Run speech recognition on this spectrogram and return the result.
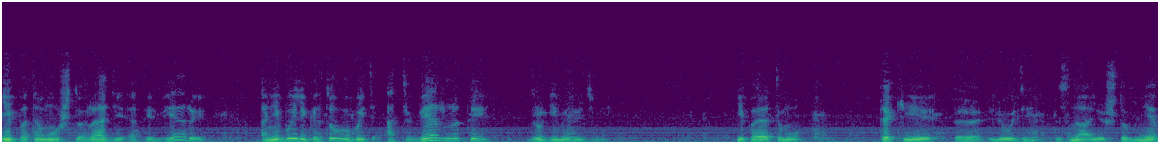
И потому что ради этой веры они были готовы быть отвергнуты другими людьми. И поэтому такие э, люди знали, что мне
